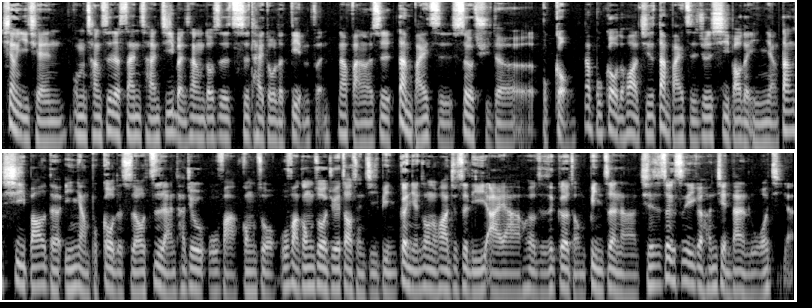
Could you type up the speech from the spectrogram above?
像以前我们常吃的三餐，基本上都是吃太多的淀粉，那反而是蛋白质摄取的不够。那不够的话，其实蛋白质就是细胞的营养。当细胞的营养不够的时候，自然它就无法工作，无法工作就会造成疾病。更严重的话，就是离癌啊，或者是各种病症啊。其实这个是一个很简单的逻辑啊。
